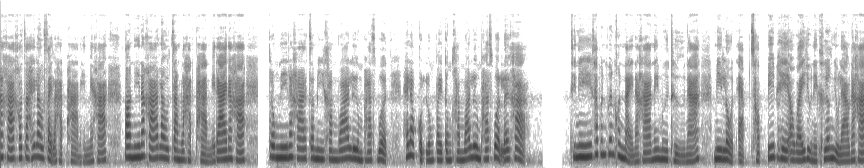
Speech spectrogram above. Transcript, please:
นะคะ เขาจะให้เราใส่รหัสผ่านเห็นไหมคะ ตอนนี้นะคะเราจำรหัสผ่านไม่ได้นะคะตรงนี้นะคะจะมีคำว่าลืมพาสเวิร์ดให้เรากดลงไปตรงคำว่าลืมพาสเวิร์ดเลยค่ะ ทีนี้ถ้าเพื่อนๆ คนไหนนะคะ ในมือถือนะ มีโหลดแอป Shopee Pay เอาไว้อยู่ในเครื่องอยู่แล้วนะคะ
